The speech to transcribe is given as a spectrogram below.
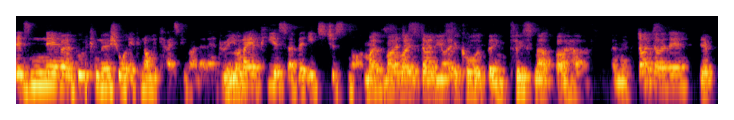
There's never a good commercial or economic case behind that, Andrew. No. It may appear so, but it's just not. My, my So late dad used to call it being too smart by half. And Don't go there. Yep.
